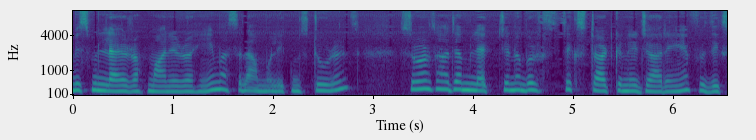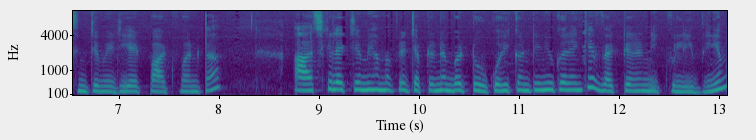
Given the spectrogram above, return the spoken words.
बिसमीम वालेकुम स्टूडेंट्स। स्टूडेंट्स, आज हम लेक्चर नंबर सिक्स स्टार्ट करने जा रहे हैं, फिज़िक्स इंटरमीडिएट पार्ट वन का। आज के लेक्चर में हम अपने चैप्टर नंबर टू को ही कंटिन्यू करेंगे, वेक्टर एंड इक्विलिब्रियम।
